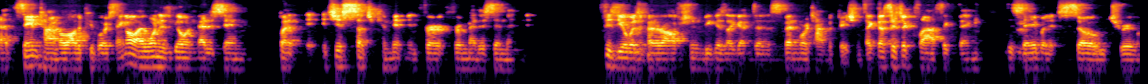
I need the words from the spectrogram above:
At the same time, a lot of people are saying, "Oh, I wanted to go in medicine." but it's just such a commitment for for medicine and physio was a better option because I got to spend more time with patients. Like that's such a classic thing to say, but it's so true.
